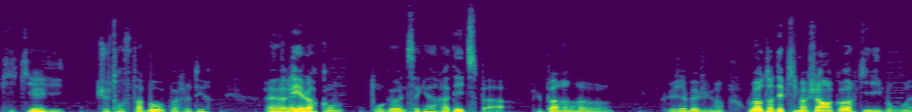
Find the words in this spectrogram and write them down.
qui, qui que je trouve pas beau, quoi, je veux dire. Euh. Et alors, quand ton Gohan Saga Raditz, bah, nulle part, hein, euh, je l'ai jamais vu. Hein. Ou alors dans des petits machins encore qui, bon, euh,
